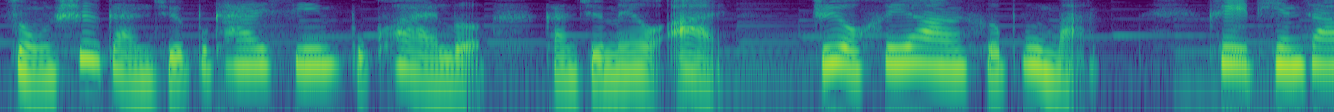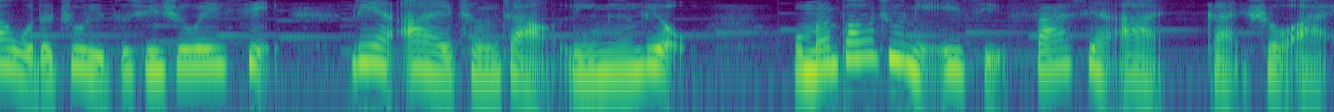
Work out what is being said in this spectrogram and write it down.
总是感觉不开心、不快乐，感觉没有爱，只有黑暗和不满，可以添加我的助理咨询师微信“恋爱成长零零六”，我们帮助你一起发现爱，感受爱。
